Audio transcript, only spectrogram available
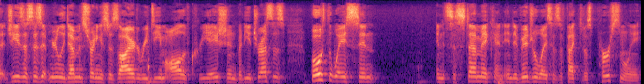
that Jesus isn't merely demonstrating his desire to redeem all of creation, but he addresses both the ways sin in its systemic and individual ways has affected us personally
